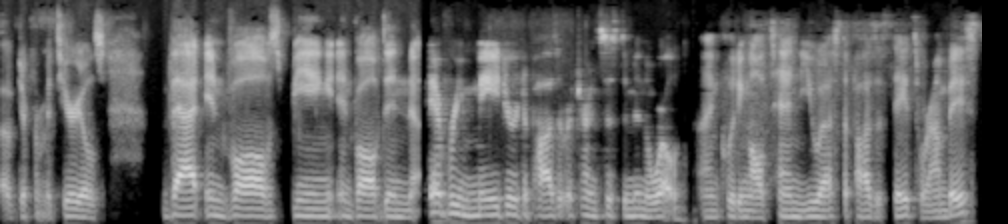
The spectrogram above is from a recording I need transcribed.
of different materials that involves being involved in every major deposit return system in the world, including all 10 US deposit states where I'm based.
